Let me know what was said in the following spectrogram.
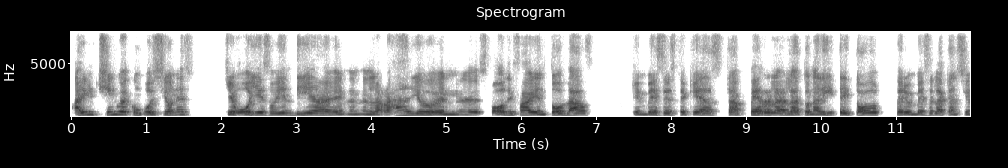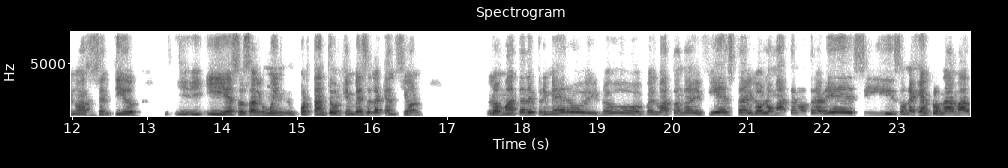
Hay un chingo de composiciones que oyes hoy en día en, en, la radio, en Spotify, en todos lados, que en veces te quedas, está perra la, la tonadita y todo, pero en veces la canción no hace sentido. Y, y, y, eso es algo muy importante porque en veces la canción lo mata de primero y luego el vato anda de fiesta y luego lo matan otra vez y son ejemplos nada más,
